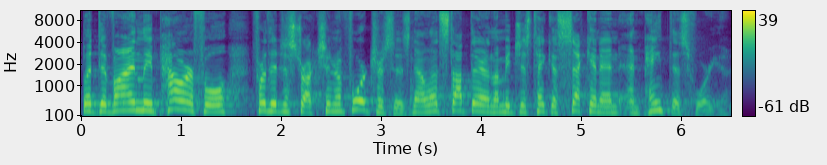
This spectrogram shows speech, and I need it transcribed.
but divinely powerful for the destruction of fortresses. Now let's stop there and let me just take a second and, and paint this for you.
